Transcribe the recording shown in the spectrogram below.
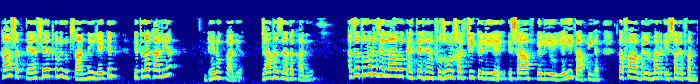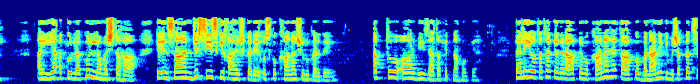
کھا سکتے ہیں، صحت کو بھی نقصان نہیں، لیکن کتنا کھا لیا؟ ڈھیروں کھا لیا۔ زیادہ سے زیادہ کھا لیا۔ حضرت عمر رضی اللہ عنہ کہتے ہیں، فضول خرچی کے لیے، اسراف کے لیے یہی کافی ہے۔ کفا بل مر اسرفن کل مشتہا، کہ انسان جس چیز کی خواہش کرے اس کو کھانا شروع کر دے۔ اب تو اور بھی زیادہ فتنا ہو گیا۔ پہلے یہ ہوتا تھا کہ اگر آپ نے وہ کھانا ہے تو آپ کو بنانے کی مشقت سے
